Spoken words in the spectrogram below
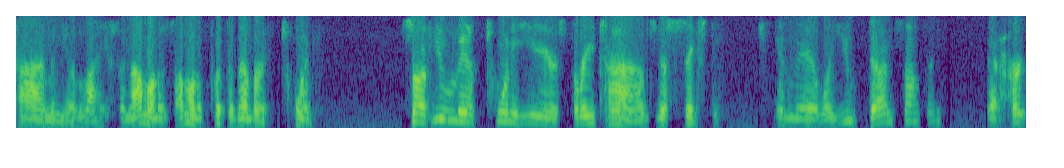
time in your life, and I'm gonna I'm gonna put the number at twenty. So if you live twenty years three times, you're sixty in there where you've done something that hurt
